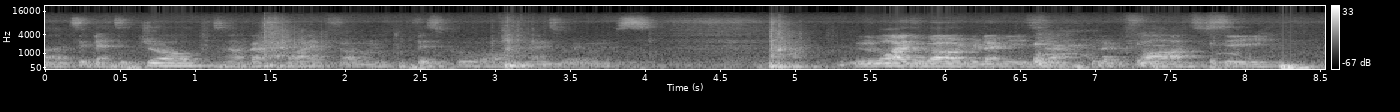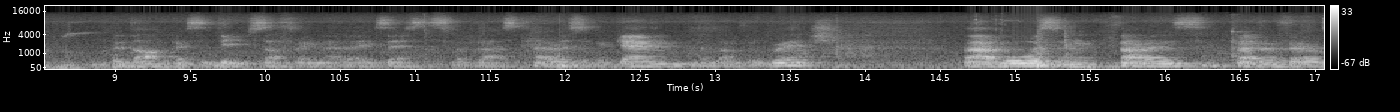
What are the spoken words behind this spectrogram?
uh, to get a job, to have respite from physical or mental illness. In the wider world, we don't need to look far to see the darkness and deep suffering that exists, whether that's terrorism again, the London Bridge, uh, wars and famines further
